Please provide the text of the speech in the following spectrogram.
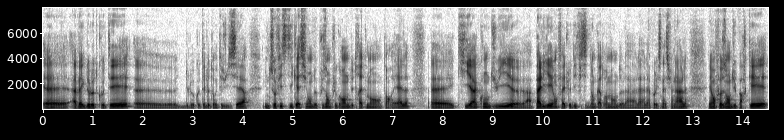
euh, avec de l'autre côté, euh, de l'autre côté de l'autorité judiciaire, une sophistication de plus en plus grande du traitement en temps réel, euh, qui a conduit à pallier en fait le déficit d'encadrement de la, police nationale, et en faisant du parquet,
